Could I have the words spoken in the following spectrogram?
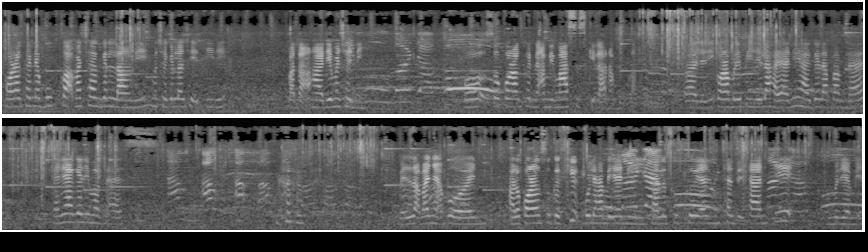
korang kena buka macam gelang ni. Macam gelang Cik T ni. Nampak tak? Ha, dia macam ni. Oh, so korang kena ambil masa sikit lah nak buka. Ha, jadi korang boleh pilih lah. Yang ni harga 18. Yang ni harga 15. Beza tak banyak pun. Kalau korang suka cute boleh ambil yang ni. Kalau suka yang cantik-cantik boleh ambil yang ni.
